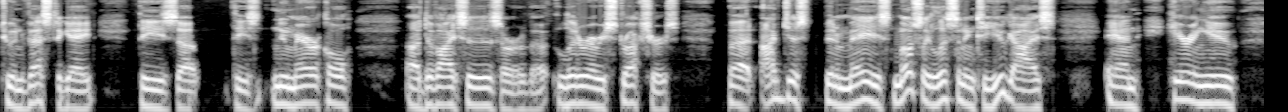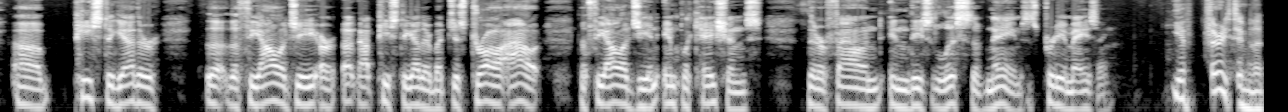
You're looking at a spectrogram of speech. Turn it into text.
to investigate these uh, these numerical uh, devices or the literary structures. But I've just been amazed, mostly listening to you guys and hearing you uh, piece together the, the theology, or uh, not piece together, but just draw out the theology and implications that are found in these lists of names. It's pretty amazing. Yeah, very similar.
